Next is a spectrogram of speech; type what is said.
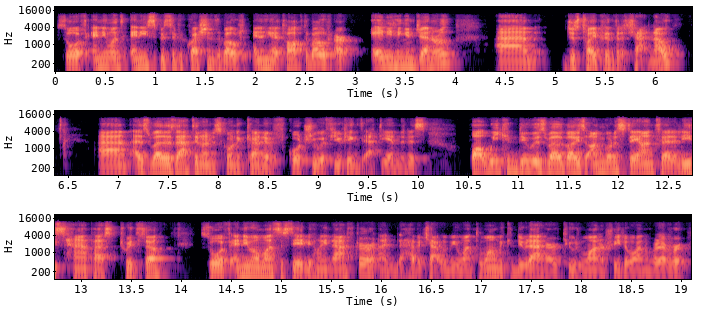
So if anyone's any specific questions about anything I talked about or anything in general, um, just type it into the chat now. Um, as well as that, then I'm just going to kind of go through a few things at the end of this. What we can do as well, guys, I'm going to stay on to at least half past Twitter. So if anyone wants to stay behind after and have a chat with me one to one, we can do that, or two to one, or three to one, whatever.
